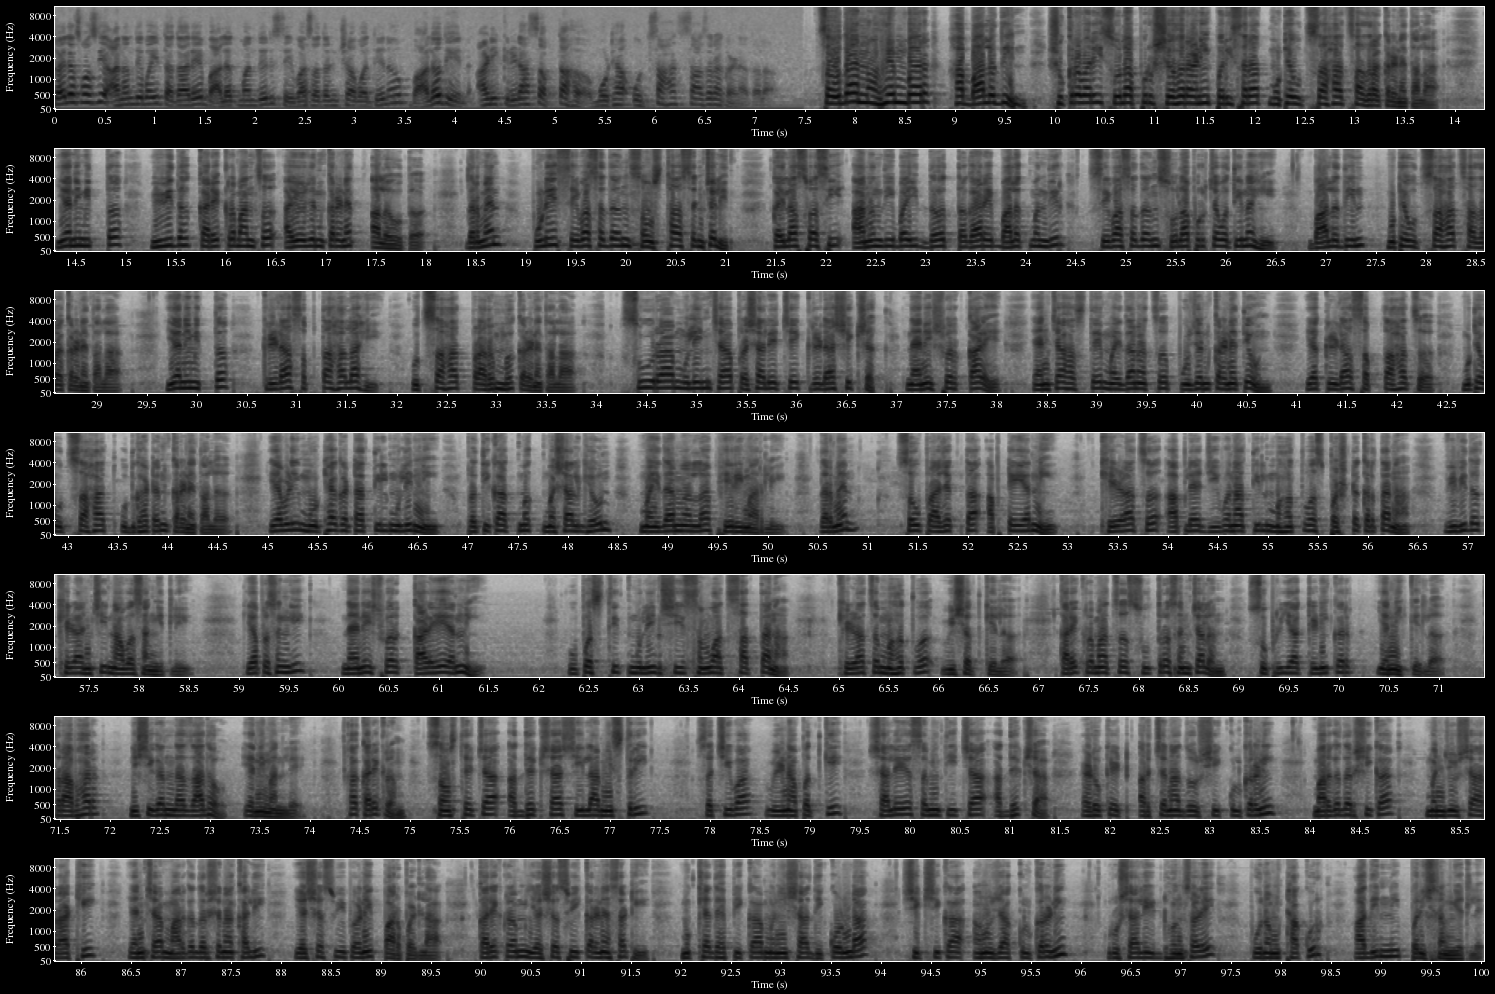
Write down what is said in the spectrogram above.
कैलासवासी आनंदीबाई तगारे बालक मंदिर सेवा सदनच्या वतीनं बालदिन आणि क्रीडा सप्ताह मोठ्या उत्साहात साजरा करण्यात आला. चौदा नोव्हेंबर हा बालदिन शुक्रवारी सोलापूर शहर आणि परिसरात मोठ्या उत्साहात साजरा करण्यात आला. यानिमित्त विविध कार्यक्रमांचं आयोजन करण्यात आलं होतं. दरम्यान पुणे सेवा सदन संस्था संचलित कैलासवासी आनंदीबाई द तगारे बालक मंदिर सेवा सदन सोलापूरच्या वतीनंही बालदिन मोठ्या उत्साहात साजरा करण्यात आला. यानिमित्त क्रीडा सप्ताहालाही उत्साहात प्रारंभ करण्यात आला. सुरा मुलींच्या प्रशालेचे क्रीडा शिक्षक ज्ञानेश्वर काळे यांच्या हस्ते मैदानाचं पूजन करण्यात येऊन या क्रीडा सप्ताहाचं मोठ्या उत्साहात उद्घाटन करण्यात आलं. यावेळी मोठ्या गटातील मुलींनी प्रतिकात्मक मशाल घेऊन मैदानाला फेरी मारली. दरम्यान सौ प्राजक्ता आपटे यांनी खेळाचं आपल्या जीवनातील महत्त्व स्पष्ट करताना विविध खेळांची नावं सांगितली. याप्रसंगी ज्ञानेश्वर काळे यांनी उपस्थित मुलींशी संवाद साधताना खेळाचं महत्त्व विशद केलं. कार्यक्रमाचं सूत्रसंचालन सुप्रिया केणीकर यांनी केलं. तर आभार निशिगंधा जाधव यांनी मानले. हा कार्यक्रम संस्थेच्या अध्यक्षा शीला मिस्त्री सचिवा वीणा पत्की शालेय समितीच्या अध्यक्षा ॲडव्होकेट अर्चना जोशी कुलकर्णी मार्गदर्शिका मंजुषा राठी यांच्या मार्गदर्शनाखाली यशस्वीपणे पार पडला. कार्यक्रम यशस्वी करण्यासाठी मुख्याध्यापिका मनीषा दिकोंडा शिक्षिका अनुजा कुलकर्णी वृषाली ढोंसळे पूनम ठाकूर आदींनी परिश्रम घेतले.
